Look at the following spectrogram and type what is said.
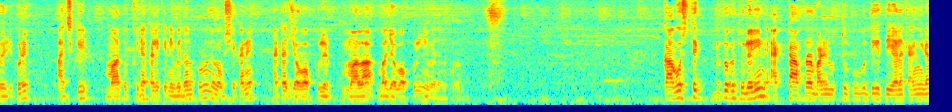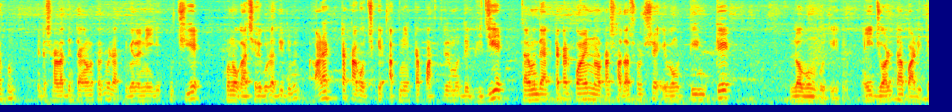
তৈরি করে আজকে মা দক্ষিণাকালীকে নিবেদন করুন এবং সেখানে একটা জবা ফুলের মালা বা জবা ফুল নিবেদন করুন। কাগজ থেকে দুটোকে তুলে নিন। একটা আপনার বাড়ির উত্তর পূর্ব দিকে দেয়ালে টাঙিয়ে রাখুন। এটা সারাদিন টাঙানো থাকবে। রাত্রিবেলা নিয়ে গিয়ে কুচিয়ে কোনো গাছের গোড়া দিয়ে দেবেন। আর একটা কাগজকে আপনি একটা পাত্রের মধ্যে ভিজিয়ে, তার মধ্যে এক টাকার কয়েন, নটা সাদা সর্ষে এবং তিনটে লবঙ্গ দিয়ে দিন। এই জলটা বাড়িতে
